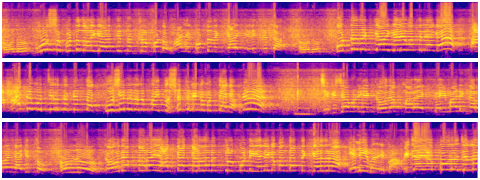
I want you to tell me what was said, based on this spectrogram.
ಹೌದು. ಕೂಸು ಗುಡ್ಡದೊಳಗೆ ಅಳ್ತಿದ್ದ ತಿಳ್ಕೊಂಡು ಹೊಳ್ಳಿ ಗುಡ್ಡದ ಕೆಳಗೆ ಇಳಿತಿದ್ದ. ಹೌದು. ಗುಡ್ಡದ ಕೆಳಗೆ ಇಳಿವತ್ತನ್ಯಾಗ ಆ ಹಾಡು ಮುಚ್ಚಿರ್ತಕ್ಕಂಥ ಕೂಸಿನ ನೆನಪಾಯ್ತು ಶತ್ರುಲಿಂಗ ಮುತ್ತಾಗ ಜಿಗಜಾವಣಿಗೆ ಕೌದಪ್ಪ ಮಾರಾಯ ಕೈ ಮಾಡಿ ಕರೆದಂಗ ಆಗಿತ್ತು. ಹೌದು. ಕೌದಪ್ಪ ಮಾರಾಯ ಯಾಕ ಕರೆದನ ತಿಳ್ಕೊಂಡು ಎಲ್ಲಿಗೆ ಬಂದ ಅಂತ ಕೇಳಿದ್ರ? ಎಲ್ಲಿಗೆ ಬಂದ್ರಿಪ್ಪ? ವಿಜಯಪುರ ಜಿಲ್ಲಾ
